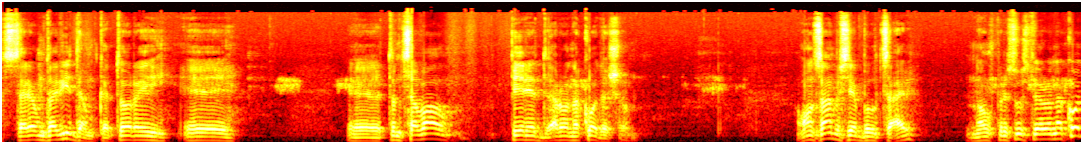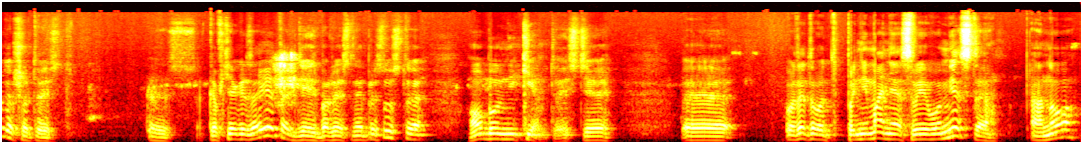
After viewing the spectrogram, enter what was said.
с царем Давидом, который э, э, танцевал перед Арона Кодышем. Он сам по себе был царь, но в присутствии Арона Кодыша, то есть э, Ковчега Завета, где есть божественное присутствие, он был никем. То есть э, э, вот это вот понимание своего места, оно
